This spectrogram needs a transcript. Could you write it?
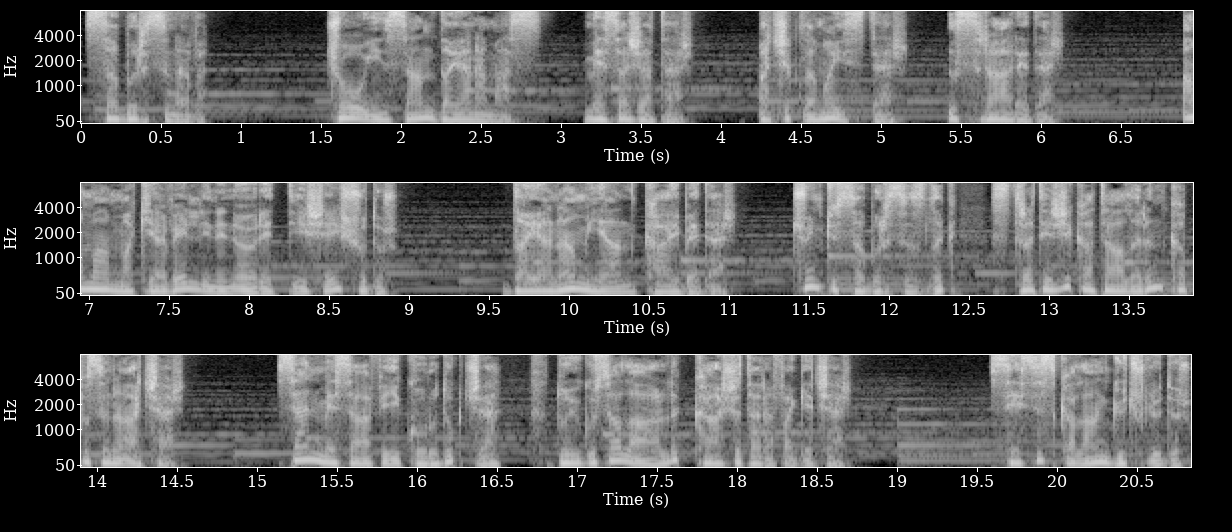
Sabır sınavı. Çoğu insan dayanamaz, mesaj atar, açıklama ister, ısrar eder. Ama Machiavelli'nin öğrettiği şey şudur. Dayanamayan kaybeder. Çünkü sabırsızlık stratejik hataların kapısını açar. Sen mesafeyi korudukça duygusal ağırlık karşı tarafa geçer. Sessiz kalan güçlüdür,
